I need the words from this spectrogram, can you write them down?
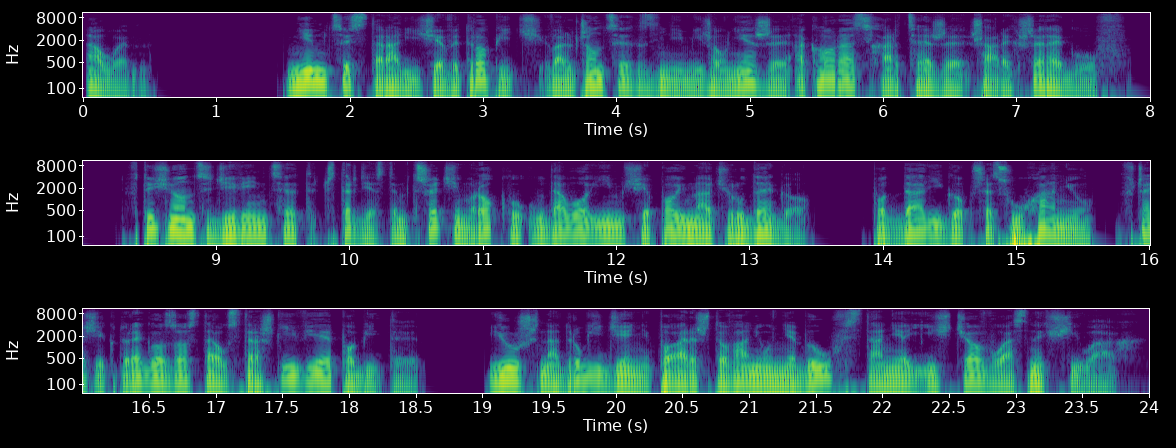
Ałem. Niemcy starali się wytropić walczących z nimi żołnierzy oraz harcerzy szarych szeregów. W 1943 roku udało im się pojmać Rudego. Poddali go przesłuchaniu, w czasie którego został straszliwie pobity. Już na drugi dzień po aresztowaniu nie był w stanie iść o własnych siłach.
